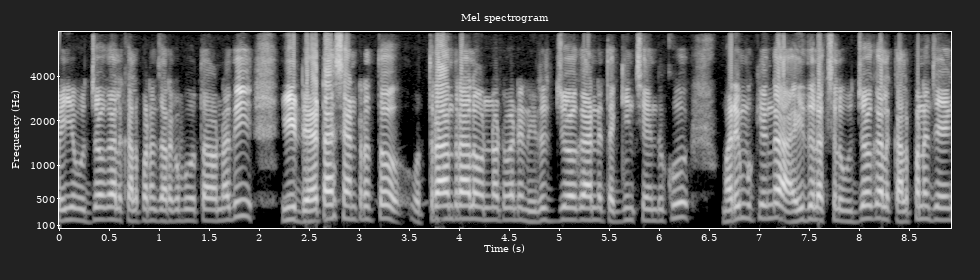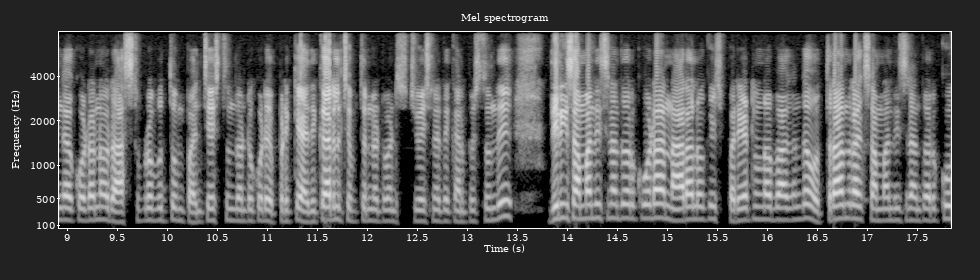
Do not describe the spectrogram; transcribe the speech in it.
వెయ్యి ఉద్యోగాల కల్పన జరగబోతా ఉన్నది. ఈ డేటా సెంటర్తో ఉత్తరాంధ్రలో ఉన్నటువంటి నిరుద్యోగాన్ని తగ్గించేందుకు మరి ముఖ్యంగా ఐదు లక్షల ఉద్యోగాల కల్పన జయంగా కూడాను రాష్ట్ర ప్రభుత్వం పనిచేస్తుందంటూ కూడా ఇప్పటికే అధికారులు చెబుతున్నటువంటి సిచ్యువేషన్ అయితే కనిపిస్తుంది. దీనికి సంబంధించినంత వరకు కూడా నారా లోకేష్ పర్యటనలో భాగంగా ఉత్తరాంధ్రకు సంబంధించినంత వరకు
